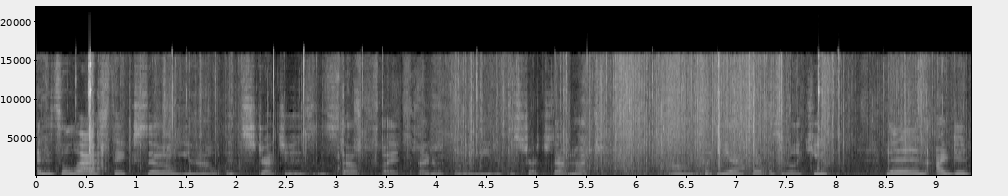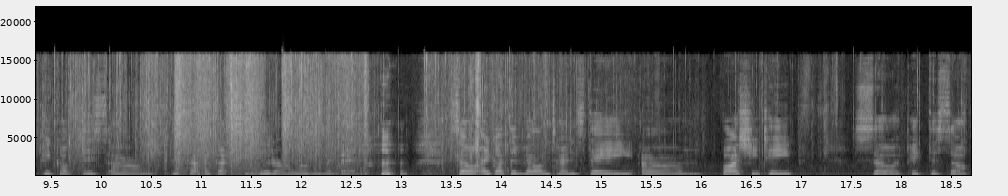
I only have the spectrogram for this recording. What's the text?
and it's elastic so you know it stretches and stuff but I don't really need it to stretch that much um, but yeah that was really cute then I did pick up this um, this I got some glitter all over my bed so I got the Valentine's Day um, washi tape so I picked this up.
